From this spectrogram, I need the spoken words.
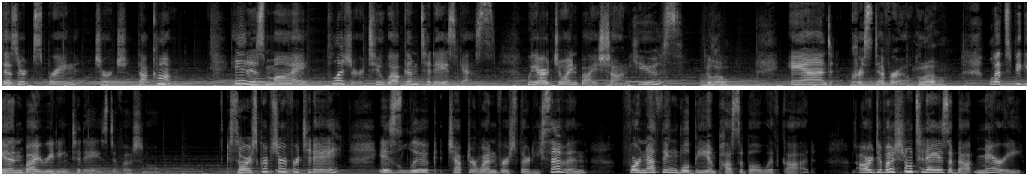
desertspringchurch.com. It is my pleasure to welcome today's guests. We are joined by Sean Hughes. Hello and Chris Devereaux. Hello. Let's begin by reading today's devotional. So, our scripture for today is Luke chapter 1, verse 37 For nothing will be impossible with God. Our devotional today is about Mary,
